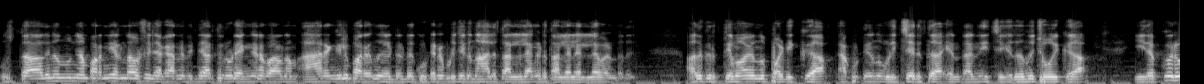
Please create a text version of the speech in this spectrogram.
ഉസ്താദിനൊന്നും ഞാൻ പറഞ്ഞു തരേണ്ട ആവശ്യമില്ല. കാരണം വിദ്യാർത്ഥികളോട് എങ്ങനെ പറയണം? ആരെങ്കിലും പറയുന്നത് കേട്ടിട്ട് കുട്ടീനെ പിടിച്ചിട്ട് നാല് തല്ലല അങ്ങോട്ട് തല്ലലല്ല വേണ്ടത്. അത് കൃത്യമായി ഒന്ന് പഠിക്കുക ആ കുട്ടിയെ ഒന്ന് വിളിച്ചെടുത്തുക എന്താ നീ ചെയ്തതെന്ന് ചോദിക്കുക. ഇതൊക്കെ ഒരു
